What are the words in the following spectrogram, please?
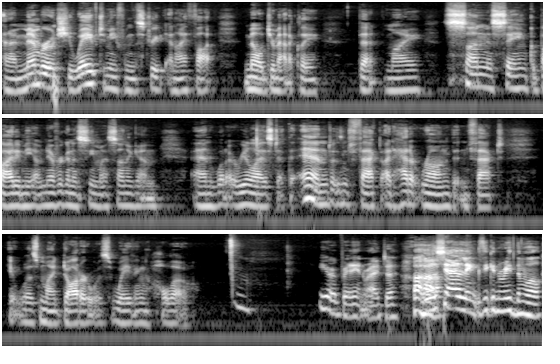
And I remember when she waved to me from the street, and I thought melodramatically that my son is saying goodbye to me. I'm never going to see my son again. And what I realized at the end is, in fact, I'd had it wrong. That in fact, it was my daughter was waving hello. You're a brilliant writer. we'll share links. You can read them all.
